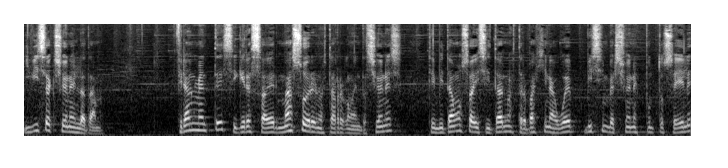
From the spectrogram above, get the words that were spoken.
y Visa Acciones Latam. Finalmente, si quieres saber más sobre nuestras recomendaciones, te invitamos a visitar nuestra página web visainversiones.cl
